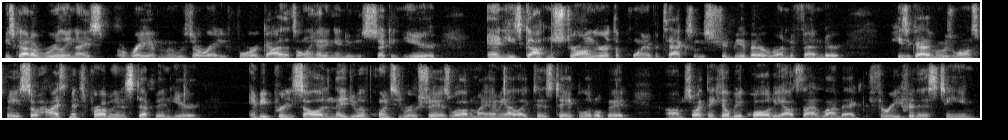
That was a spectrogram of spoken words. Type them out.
He's got a really nice array of moves already for a guy that's only heading into his second year. And he's gotten stronger at the point of attack, so he should be a better run defender. He's a guy that moves well in space. So Highsmith's probably going to step in here and be pretty solid. And they do have Quincy Roche as well out of Miami. I liked his tape a little bit. Um, so I think he'll be a quality outside linebacker three for this team.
